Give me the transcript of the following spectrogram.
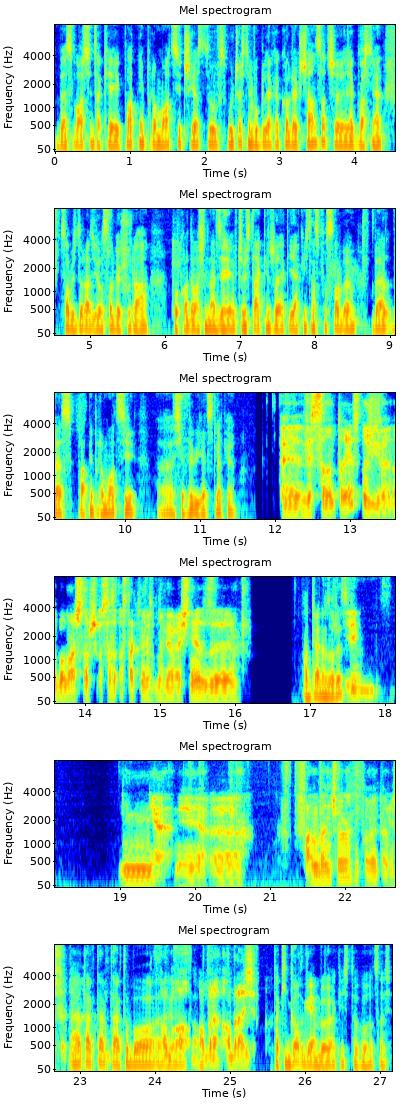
bez właśnie takiej płatnej promocji, czy jest tu współcześnie w ogóle jakakolwiek szansa, czy jak właśnie, co byś doradził osobie, która pokłada właśnie nadzieję w czymś takim, że jak, jakimś tam sposobem bez, bez płatnej promocji e, się wybije w sklepie? E, wiesz co, no to jest możliwe, no bo masz na przykład, ostatnio rozmawiałeś, nie, z... Adrianem Zarzyckim? Nie, nie, nie. E... Fun Venture? Nie pamiętam niestety. A, tak, tak, tak, to było... Ob, o, obra, obraz... Taki God Game był jakiś, to było coś.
